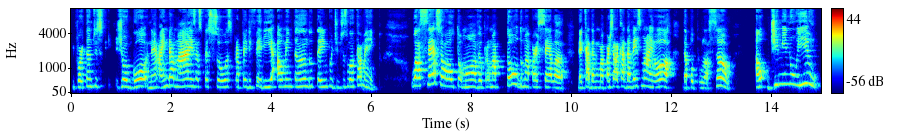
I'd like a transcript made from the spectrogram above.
e, portanto, jogou né, ainda mais as pessoas para a periferia, aumentando o tempo de deslocamento. O acesso ao automóvel para uma toda uma parcela, né, cada, uma parcela cada vez maior da população, diminuiu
